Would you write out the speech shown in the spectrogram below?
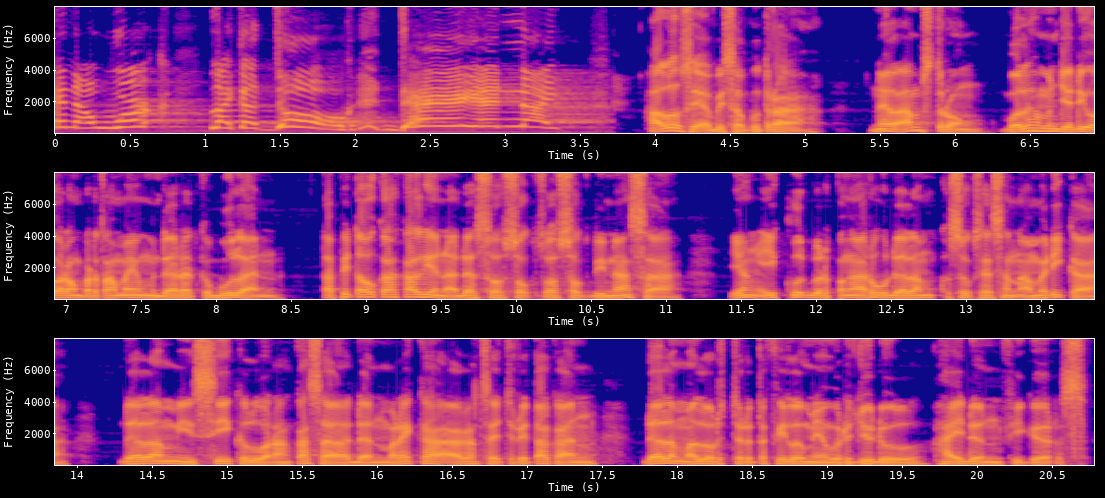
and I work like a dog day and night. Halo, saya Abisa Putra. Neil Armstrong boleh menjadi orang pertama yang mendarat ke bulan. Tapi tahukah kalian ada sosok-sosok di NASA yang ikut berpengaruh dalam kesuksesan Amerika dalam misi keluar angkasa dan mereka akan saya ceritakan dalam alur cerita film yang berjudul Hidden Figures.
